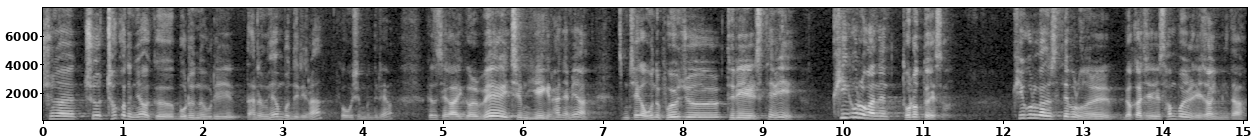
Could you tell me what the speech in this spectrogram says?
추, 추 쳤거든요. 그 모르는 우리 다른 회원분들이랑 그 오신 분들이요. 그래서 제가 이걸 왜 지금 이 얘기를 하냐면 지금 제가 오늘 보여줄 드릴 스텝이 퀵으로 가는 도로또에서 퀵으로 가는 스텝을 오늘 몇 가지 선보일 예정입니다.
